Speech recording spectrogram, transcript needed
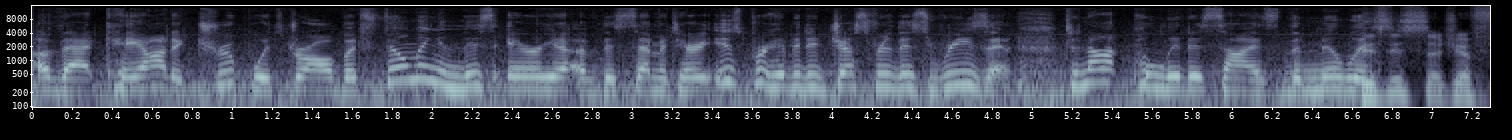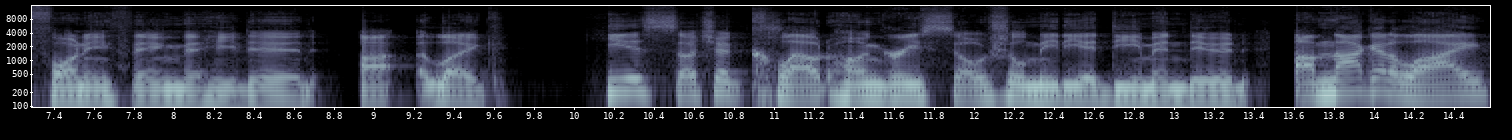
of that chaotic troop withdrawal. But filming in this area of the cemetery is prohibited just for this reason, to not politicize the military. This is such a funny thing that he did. Uh, like, he is such a clout hungry social media demon, dude. I'm not gonna lie.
